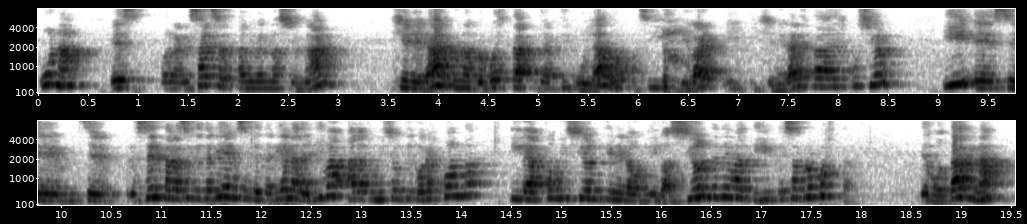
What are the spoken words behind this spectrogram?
Una es organizarse a nivel nacional, generar una propuesta de articulado, así llegar y, y generar esta discusión, y eh, se, se presenta a la Secretaría y la Secretaría la deriva a la comisión que corresponda y la comisión tiene la obligación de debatir esa propuesta, de votarla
